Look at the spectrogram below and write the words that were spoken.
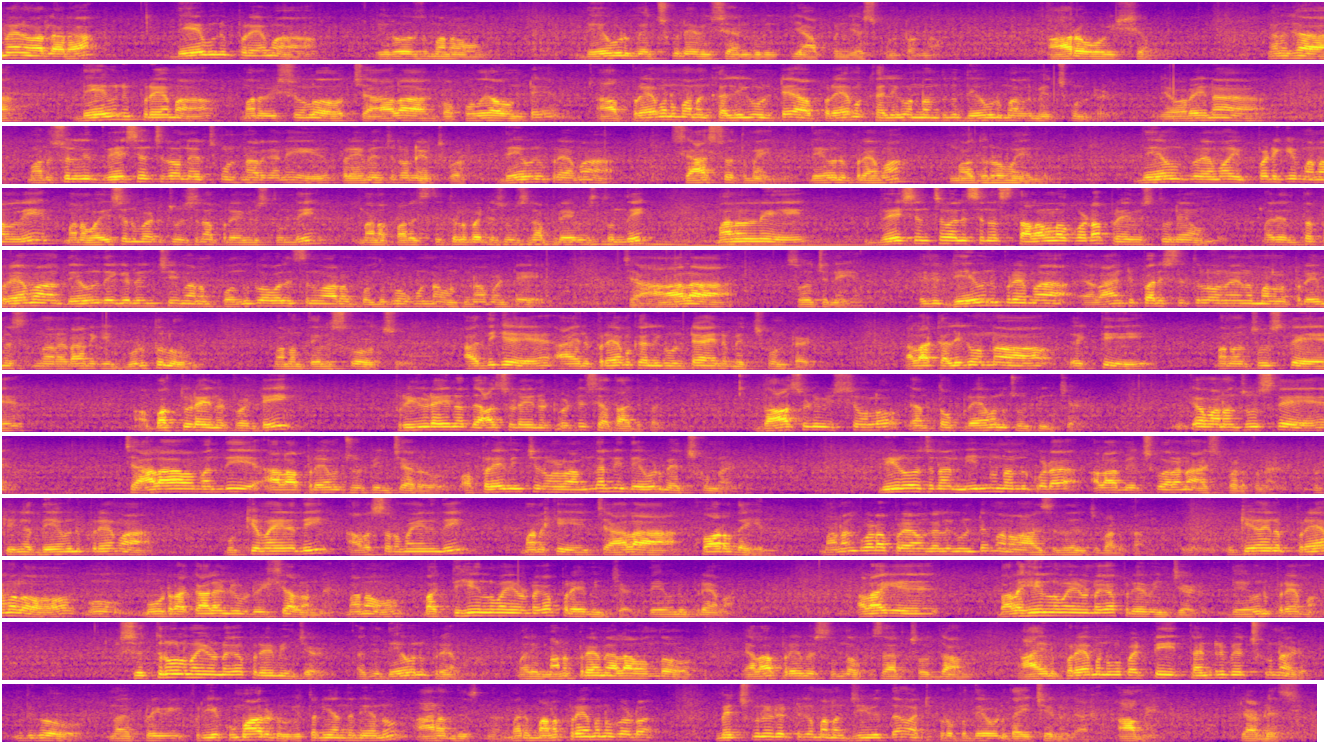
ప్రియమైన వాళ్ళారా దేవుని ప్రేమ ఈరోజు మనం దేవుడు మెచ్చుకునే విషయాన్ని గురించి జ్ఞాపకం చేసుకుంటున్నాం. ఆరవ విషయం. కనుక దేవుని ప్రేమ మన విషయంలో చాలా గొప్పగా ఉంటే ఆ ప్రేమను మనం కలిగి ఉంటే ఆ ప్రేమ కలిగి ఉన్నందుకు దేవుడు మనల్ని మెచ్చుకుంటాడు. ఎవరైనా మనుషుల్ని ద్వేషించడం నేర్చుకుంటున్నారు కానీ ప్రేమించడం నేర్చుకోవడం దేవుని ప్రేమ శాశ్వతమైంది. దేవుని ప్రేమ మధురమైంది. దేవుని ప్రేమ ఇప్పటికీ మనల్ని మన వయసును బట్టి చూసినా ప్రేమిస్తుంది మన పరిస్థితులను బట్టి చూసినా ప్రేమిస్తుంది మనల్ని ద్వేషించవలసిన స్థలంలో కూడా ప్రేమిస్తూనే ఉంది. మరి ఇంత ప్రేమ దేవుని దగ్గర నుంచి మనం పొందుకోవలసిన వారం పొందుకోకుండా ఉంటున్నామంటే చాలా శోచనీయం. ఇది దేవుని ప్రేమ ఎలాంటి పరిస్థితుల్లోనైనా మనల్ని ప్రేమిస్తుంది అనడానికి గుర్తులు మనం తెలుసుకోవచ్చు. అందుకే ఆయన ప్రేమ కలిగి ఉంటే ఆయన మెచ్చుకుంటాడు. అలా కలిగి ఉన్న వ్యక్తి మనం చూస్తే భక్తుడైనటువంటి ప్రియుడైన దాసుడైనటువంటి శతాధిపతి. దాసుడి విషయంలో ఎంతో ప్రేమను చూపించాడు. ఇంకా మనం చూస్తే చాలామంది అలా ప్రేమ చూపించారు. ఆ ప్రేమించిన వాళ్ళందరినీ దేవుడు మెచ్చుకున్నాడు. ఈ రోజున నిన్ను నన్ను కూడా అలా మెచ్చుకోవాలని ఆశపడుతున్నాడు. ముఖ్యంగా దేవుని ప్రేమ ముఖ్యమైనది అవసరమైనది మనకి చాలా కోరదగింది మనం కూడా ప్రేమ కలిగి ఉంటే మనం ఆశీర్వదించబడతాం. ముఖ్యమైన ప్రేమలో మూ- మూడు రకాలైనటువంటి విషయాలు ఉన్నాయి మనం భక్తిహీనమై ఉండగా ప్రేమించాడు దేవుని ప్రేమ. అలాగే బలహీనమై ఉండగా ప్రేమించాడు దేవుని ప్రేమ. శత్రువులమై ఉండగా ప్రేమించాడు అది దేవుని ప్రేమ. మరి మన ప్రేమ ఎలా ఉందో ఎలా ప్రేమిస్తుందో ఒకసారి చూద్దాం. ఆయన ప్రేమను బట్టి తండ్రి మెచ్చుకున్నాడు. ఇదిగో నా ప్రియ ప్రియ కుమారుడు ఇతని అందు నేను ఆనందిస్తున్నాను. మరి మన ప్రేమను కూడా మెచ్చుకునేటట్టుగా మనం జీవిద్దాం అటు కృప దేవుడు దయచేయనుగా ఆమె గాడ్ బ్లెస్ యూ.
